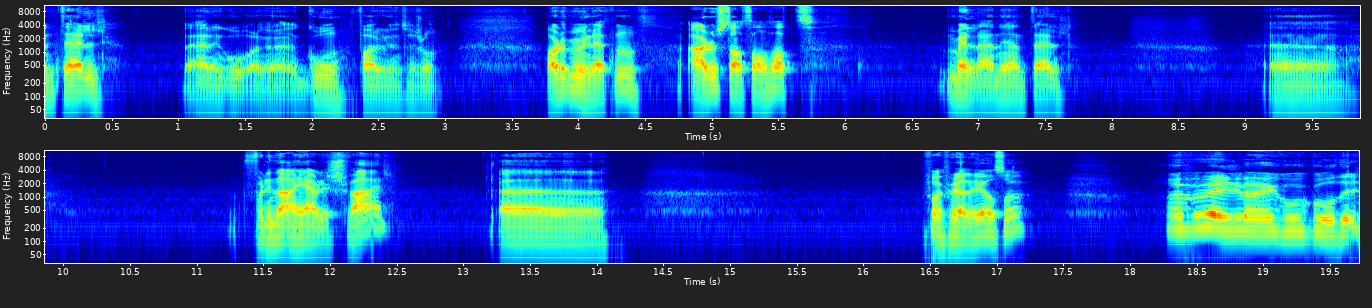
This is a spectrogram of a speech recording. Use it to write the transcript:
NTL, det er en god, god fagorganisasjon, har du muligheten Er du statsansatt, meld deg inn i NTL. Uh, fordi den er jævlig svær. Uh, Fagforening også. Jeg får veldig mange gode koder.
